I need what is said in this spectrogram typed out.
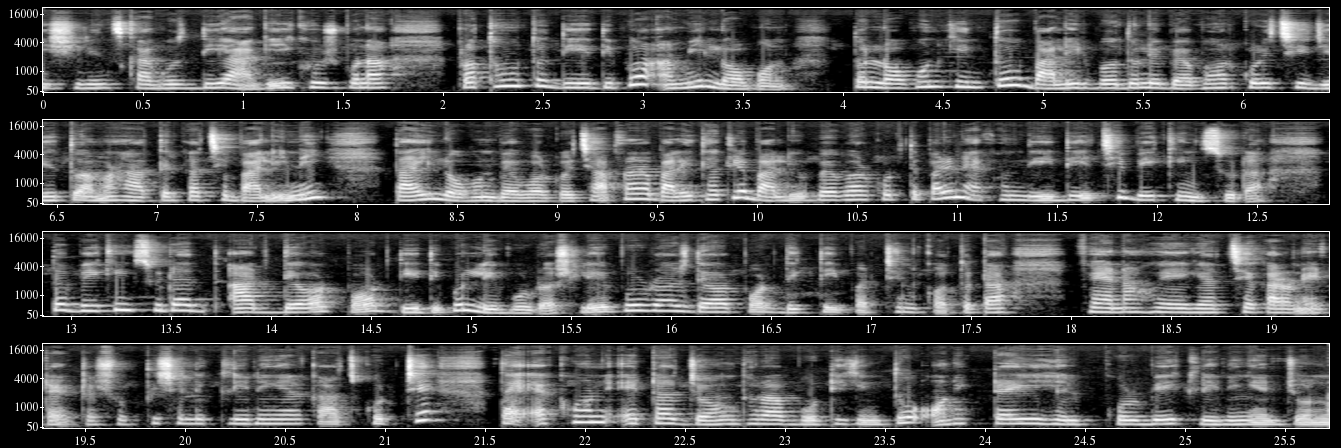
এই সিরিঞ্জ কাগজ দিয়ে আগেই ঘষবো না। প্রথমত দিয়ে দিব আমি লবণ। তো লবণ কিন্তু বালির বদলে ব্যবহার করেছি, যেহেতু আমার হাতের কাছে বালি নেই, তাই লবণ ব্যবহার করেছি। আপনারা বালি থাকলে বালিও ব্যবহার করতে পারেন, এখন দিয়ে দিয়েছি বেকিং সোডা। তো বেকিং সোডা আর দেওয়ার পর দিয়ে দিব লেবুর রস। লেবুর রস দেওয়ার পর দেখতেই পাচ্ছেন কতটা ফেনা হয়ে গেছে, কারণ এটা একটা শক্তিশালী ক্লিনিংয়ের কাজ করছে। তাই এখন এটা জং ধরা বটি কিন্তু অনেকটাই হেল্প করবে ক্লিনিংয়ের জন্য,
